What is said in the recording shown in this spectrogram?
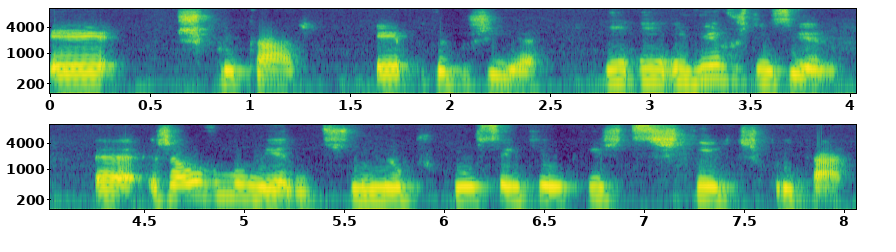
é explicar, é pedagogia. E, e, e devo dizer, Uh, já houve momentos no meu percurso em que eu quis desistir de explicar,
